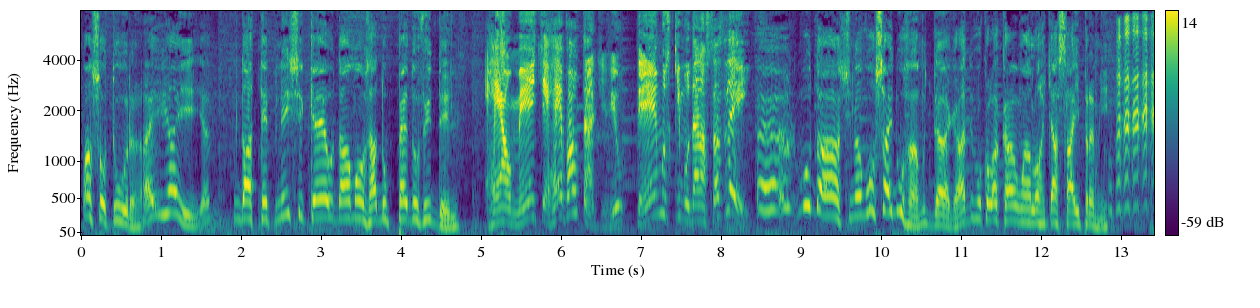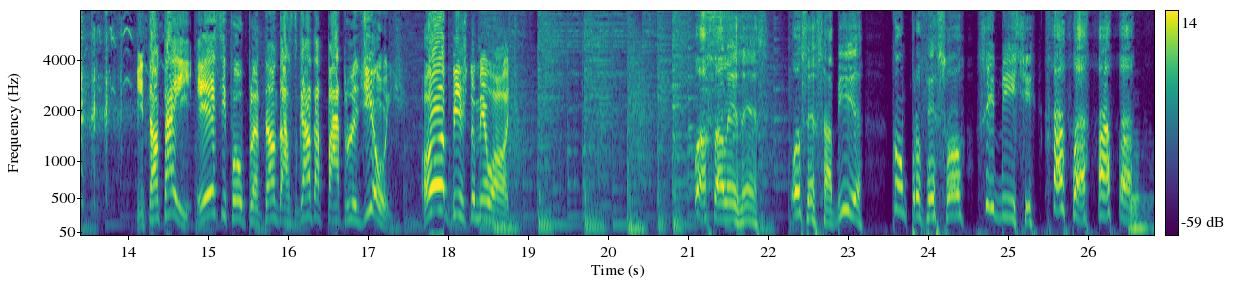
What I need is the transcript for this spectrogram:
Uma soltura. Aí, aí, não dá tempo nem sequer eu dar uma mãozada no pé do vidro dele. Realmente é revoltante, viu? Temos que mudar nossas leis. É, mudar, senão eu vou sair do ramo de delegado e vou colocar uma loja de açaí pra mim. Então tá aí, esse foi o plantão das Garda Patrulha de hoje. Ô bicho do meu ódio! Fortalezense, você sabia? Com o professor Cibite.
